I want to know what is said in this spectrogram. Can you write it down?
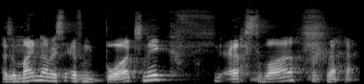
Also mein Name ist Evan Bortnick, erstmal.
